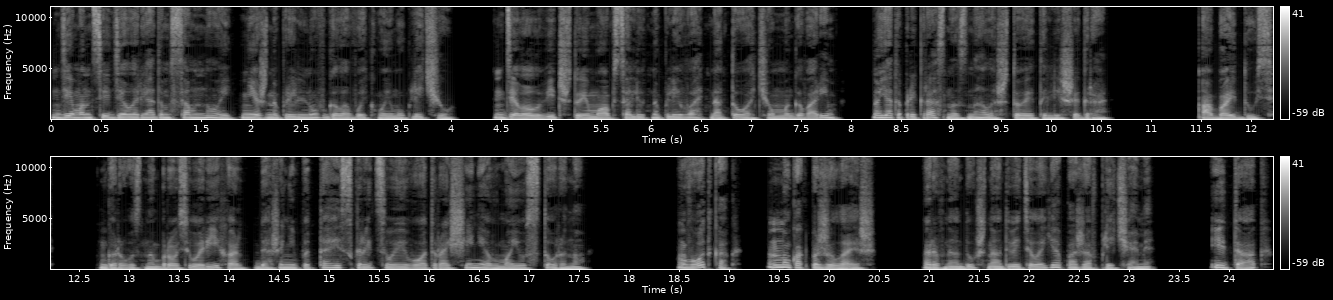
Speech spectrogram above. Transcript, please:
Демон сидел рядом со мной, нежно прильнув головой к моему плечу. Делал вид, что ему абсолютно плевать на то, о чем мы говорим, но я-то прекрасно знала, что это лишь игра. «Обойдусь», Грозно бросил Рихард, даже не пытаясь скрыть своего отвращения в мою сторону. «Вот как? Ну, как пожелаешь», — равнодушно ответила я, пожав плечами. «Итак»,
